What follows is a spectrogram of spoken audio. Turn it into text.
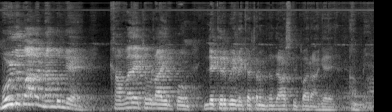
முழுதுமாக நம்புங்க. கவலையற்றவர்களாக இருப்போம் இந்த கிருபையில கத்தனம் தந்து ஆசிரிப்பாராக. ஆமே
